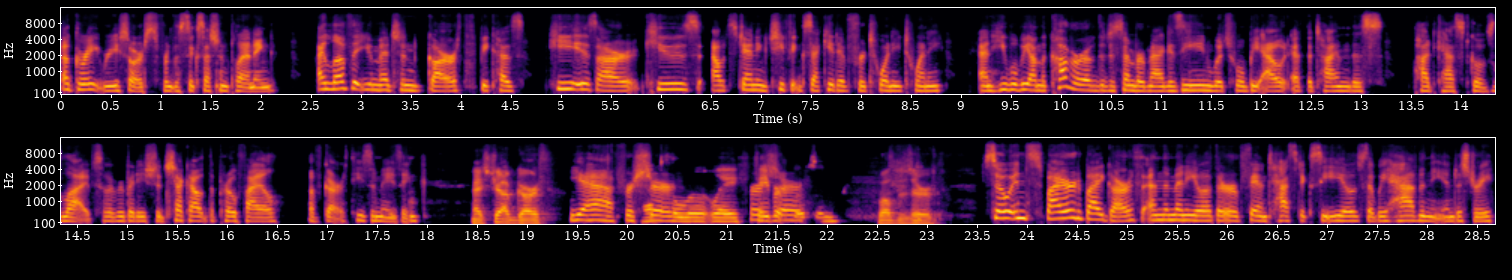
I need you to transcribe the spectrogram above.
A great resource for the succession planning. I love that you mentioned Garth because he is our CUES outstanding chief executive for 2020. And he will be on the cover of the December magazine, which will be out at the time this podcast goes live. So everybody should check out the profile of Garth. He's amazing. Nice job, Garth. Yeah, for sure. Absolutely. For Favorite sure. person. Well deserved. So, inspired by Garth and the many other fantastic CEOs that we have in the industry,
